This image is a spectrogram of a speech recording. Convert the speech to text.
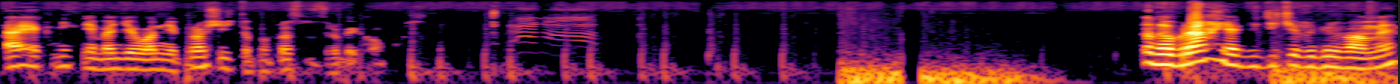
a jak nikt nie będzie ładnie prosić, to po prostu zrobię konkurs. No dobra, jak widzicie wygrywamy.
